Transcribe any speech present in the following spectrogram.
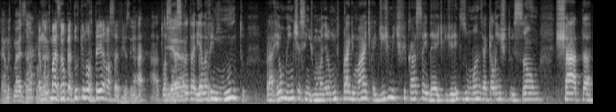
É muito mais amplo, É né? muito mais amplo, é tudo que norteia a nossa vida. A, a atuação E da é- secretaria ela vem muito para realmente, assim, de uma maneira muito pragmática, desmitificar essa ideia de que direitos humanos é aquela instituição chata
